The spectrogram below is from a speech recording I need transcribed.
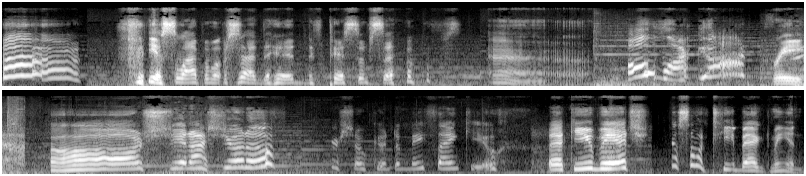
Ah! Yeah, slap them upside the head and piss themselves. Uh. Oh my god! Free. Oh shit, I should've! You're so good to me, thank you. Fuck you, bitch! You know, someone teabagged me in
